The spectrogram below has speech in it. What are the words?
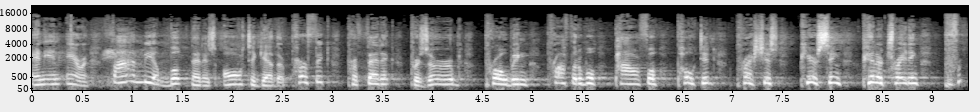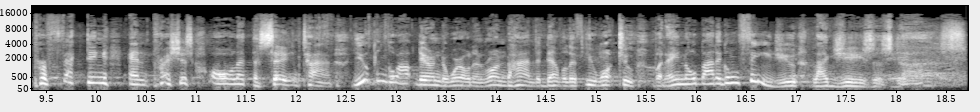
and inerrant. Find me a book that is altogether perfect, prophetic, preserved, probing, profitable, powerful, potent, precious, piercing, penetrating, perfecting, and precious all at the same time. You can go out there in the world and run behind the devil if you want to, but ain't nobody gonna feed you like Jesus does.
